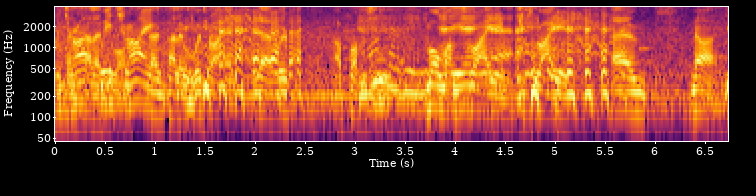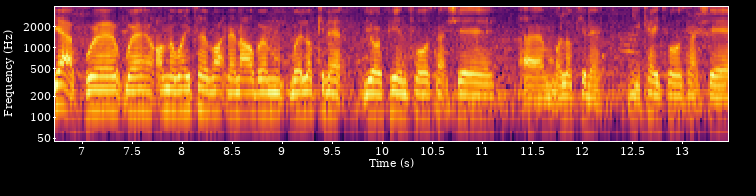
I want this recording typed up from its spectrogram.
we're, Don't try- tell we're trying. Don't tell to. We're trying. yeah, we're, I promise you. Mom, Yeah, I'm yeah, trying. yeah. I'm trying. um, no, yeah, we're we're on the way to writing an album. We're looking at European tours next year. Um, we're looking at UK tours next year.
